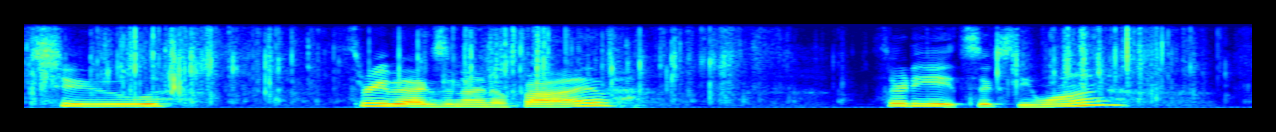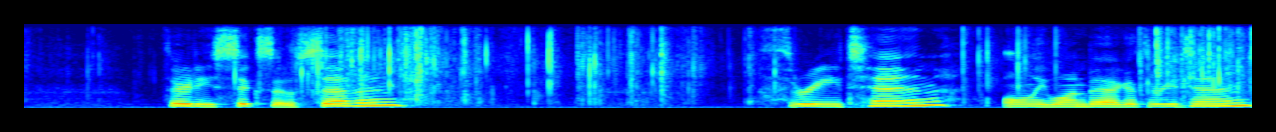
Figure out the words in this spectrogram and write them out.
2, 3 bags of 905, 3861, 3607, 310, only one bag of 310,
